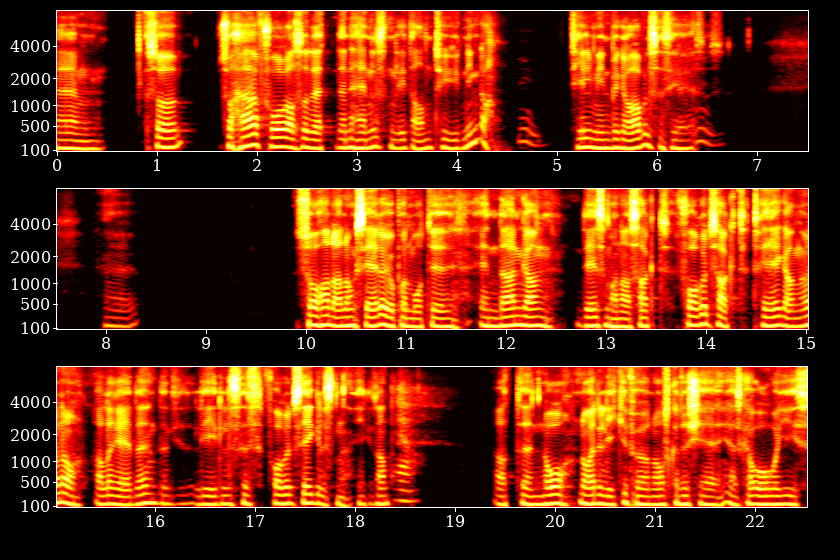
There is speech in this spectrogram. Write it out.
Eh, så, så her får altså det, denne hendelsen litt annen tydning, da. Mm. Til min begravelse, sier Jesus. Eh, så han annonserer jo på en måte enda en gang det som han har sagt, forutsagt tre ganger nå allerede, de lidelsesforutsigelsene. ikke sant? Ja. At eh, nå, nå er det like før, nå skal det skje, jeg skal overgis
